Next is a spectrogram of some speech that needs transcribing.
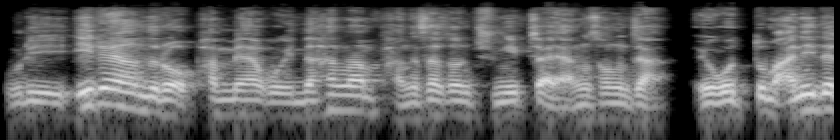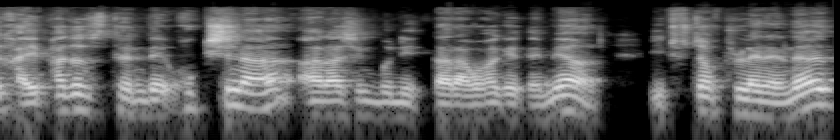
우리 1회 안으로 판매하고 있는 항암 방사선 중입자 양성자, 이것도 많이들 가입하셨을 텐데 혹시나 안 하신 분이 있다라고 하게 되면 이 추천 플랜에는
